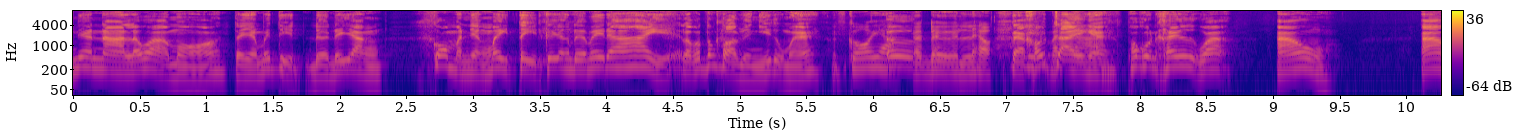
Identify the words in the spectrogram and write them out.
เนี่ยนานแล้วอะหมอแต่ยังไม่ติดเดินได้ยัง ก็มันยังไม่ติดก็ยังเดินไม่ได้ เราก็ต้องตอบอย่างนี้ถูกไหมก็อยาเอกอจะเดินแล้ว แต่เข้าใจไงเพราะคนไข้รู้สึกว่า เอ้าเอ้า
